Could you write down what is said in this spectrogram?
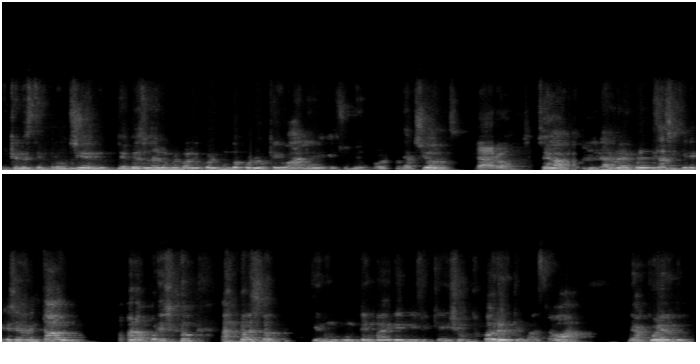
y que lo estén produciendo. Jeff Bezos es el hombre más rico del mundo por lo que vale en su network de acciones. Claro. O sea, una empresa sí tiene que ser rentable. Ahora, por eso Amazon tiene un, un tema de gamification por el que más trabaja. De acuerdo.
